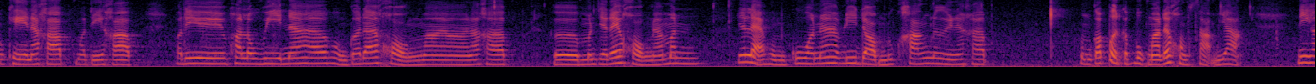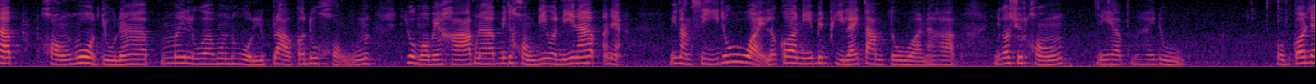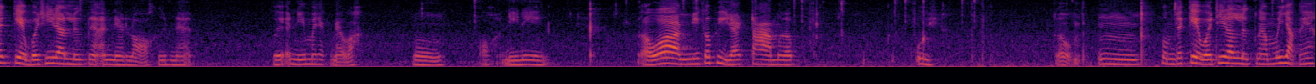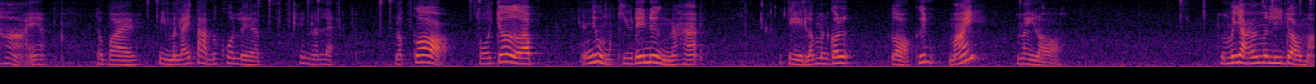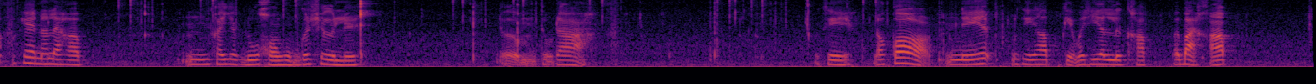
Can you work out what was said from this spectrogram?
โอเคนะครับสวัสดีครับพอดีพาโลวีนนะครับผมก็ได้ของมานะครับ เออมันจะได้ของนะมันนี่แหละผมกลัวนะครับรีดอมทุกครั้งเลยนะครับ ผมก็เปิดกระปุกมาได้ของสามอย่าง นี่ครับของโหดอยู่นะครับ ไม่รู้ว่ามันโหดหรือเปล่าก็ดูของที่ผมเอาไปคราฟนะครับมีของดีกว่านี้นะครับอันเนี้ยมีหนังสีด้วย แล้วก็อันนี้เป็นผีไล่ตามตัวนะครับนี่ก็ชุดของนี่ครับมาให้ดู ผมก็จะเก็บไว้ที่ระลึกเนี่ยอันเนี้ยหล่อขึ้นนะ เฮ้ย อันนี้มาจากไหนวะ งง อ๋อนนี้นี่เอง แต่ว่าอันนี้ก็ผีไล่ตามครับ อุ้ยเดี๋ยวอืม ผมจะเก็บไว้ที่ระลึกนะ ไม่อยากให้หายอะต่อไปผีมันไล่ตามทุกคนเลยครับ แค่นั้นแหละ แล้วก็โซเจอร์ครับ อันนี้ผมคิวได้หนึ่งนะฮะ โอเค แล้วมันก็หล่อขึ้นไหม ไม่หล่อ ผมไม่อยากให้มันรีดอมอะ แค่นั้นแหละครับอืมใครอยากดูของผมก็เชิญเลย เดิมโซดา โอเค แล้วก็นนี้โอเคครับ เก็บไว้ที่ระลึกครับ บ๊ายบายครับ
